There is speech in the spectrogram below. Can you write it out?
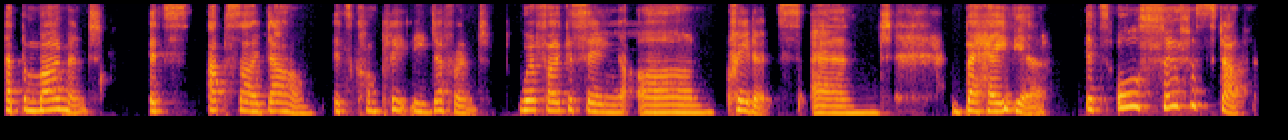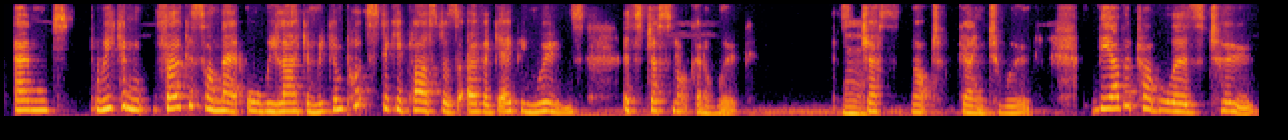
At the moment it's upside down it's completely different. We're focusing on credits and behavior. It's all surface stuff. And we can focus on that all we like and we can put sticky plasters over gaping wounds. It's just not going to work. It's mm. just not going to work. The other trouble is, too,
